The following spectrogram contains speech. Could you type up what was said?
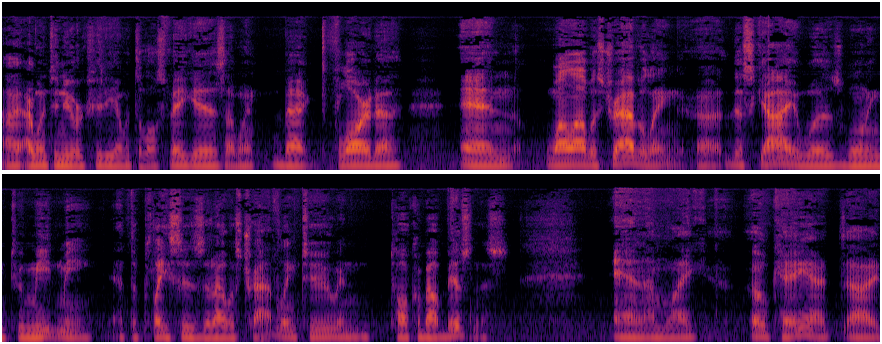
I, I, went to New York City, I went to Las Vegas, I went back to Florida, and while I was traveling, uh, this guy was wanting to meet me at the places that I was traveling to and talk about business. And I'm like, okay, I, I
